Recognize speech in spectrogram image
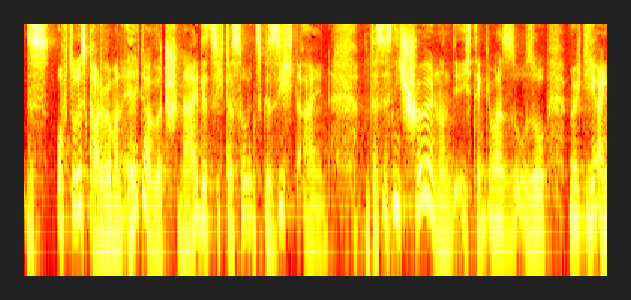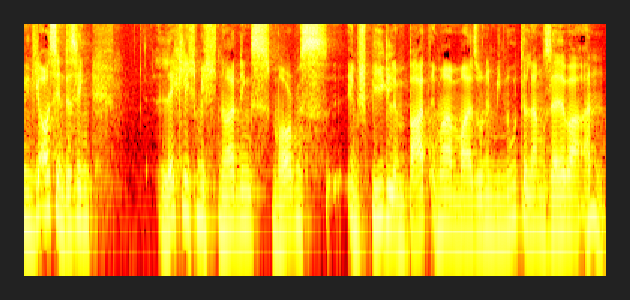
das oft so ist, gerade wenn man älter wird, schneidet sich das so ins Gesicht ein. Und das ist nicht schön. Und ich denke immer, so, so möchte ich eigentlich nicht aussehen. Deswegen lächle ich mich neuerdings morgens im Spiegel im Bad immer mal so eine Minute lang selber an.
